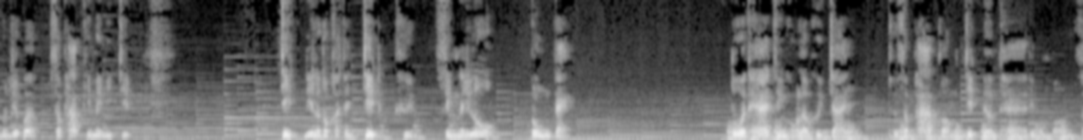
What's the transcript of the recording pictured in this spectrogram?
มันเรียกว่าสภาพที่ไม่มีจิต จิตนี่เราต้องเข้าใจจิตคือสิ่งในโลกปรุงแต่ง ตัวแท้จริงของเราคือใจ คือสภาพของจิตเดิมแท้ที่ผมบอก ส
